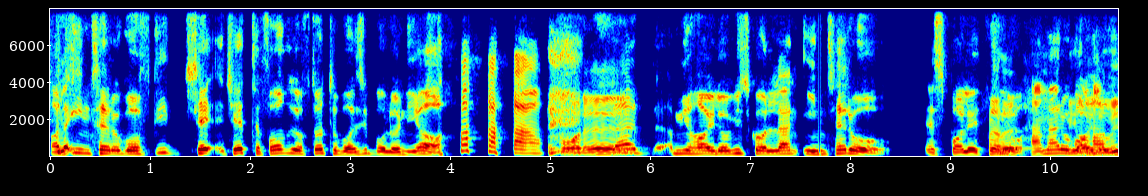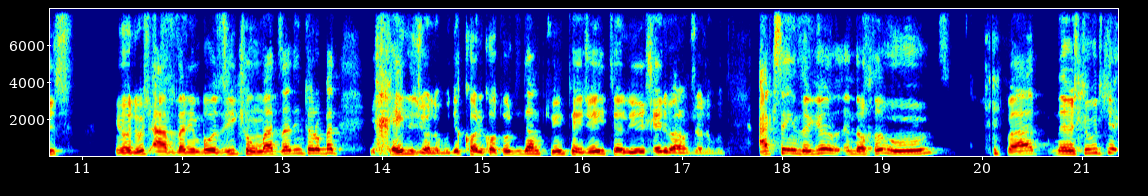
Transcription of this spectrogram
حالا اینتر رو گفتی چه, چه اتفاقی افتاد تو بازی بولونیا؟ آره. میهایلوویچ کلا اینتر رو اسپالتی رو آره. همه رو با هم میالوش اولین بازی که اومد زد این رو بعد خیلی جالب بود. یه کاریکاتور دیدم تو این پیجای ایتالیایی خیلی برام جالب بود. عکس اینزاگی انداخته بود بعد نوشته بود که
